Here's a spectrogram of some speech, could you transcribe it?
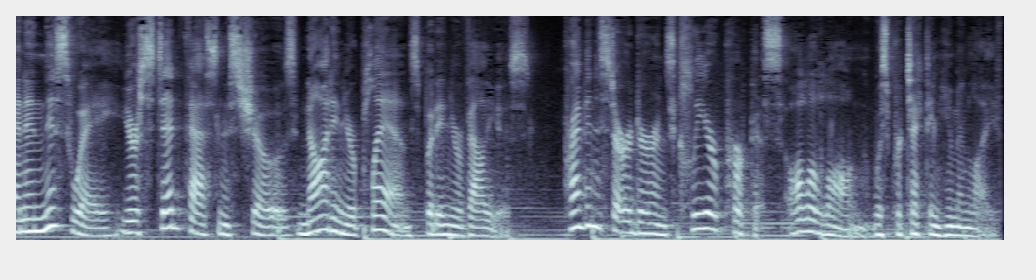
And in this way, your steadfastness shows not in your plans, but in your values. Prime Minister Ardern's clear purpose all along was protecting human life,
